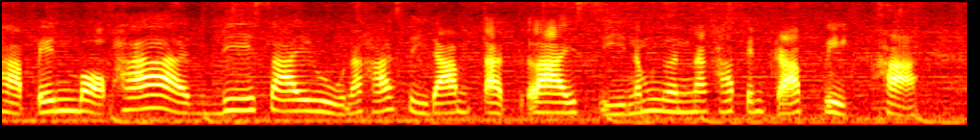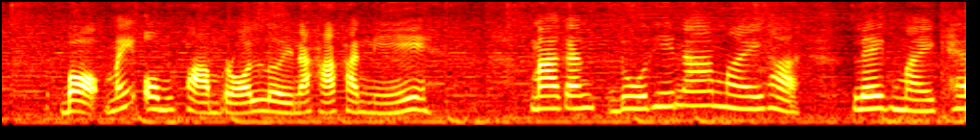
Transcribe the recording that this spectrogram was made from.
ค่ะเป็นเบาะผ้าดีไซน์หรูนะคะ สีดำตัดลายสีน้ำเงินนะคะ เป็นกราฟิกค่ะ เบาะไม่อมความร้อนเลยนะคะคันนี้ มากันดูที่หน้าไม้ค่ะ เลขไม้แค่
